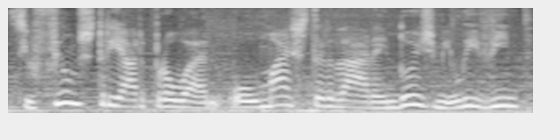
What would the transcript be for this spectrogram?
Se o filme estrear para o ano ou mais tardar em 2020,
